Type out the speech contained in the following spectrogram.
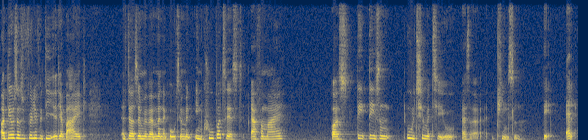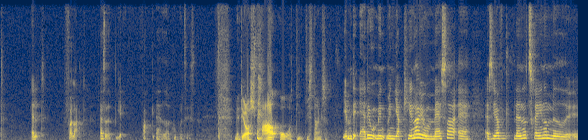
og det er jo så selvfølgelig fordi, at jeg bare ikke, Altså det er også med, hvad man er god til, men en Cooper-test er for mig også, det, det er sådan ultimative altså, pinsel. Det er alt, alt for langt. Altså, ja, fuck, jeg hedder Cooper-test. Men det er også meget over din distance. Jamen det er det jo, men, men jeg kender jo masser af, altså jeg har blandt andet trænet med, øh,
